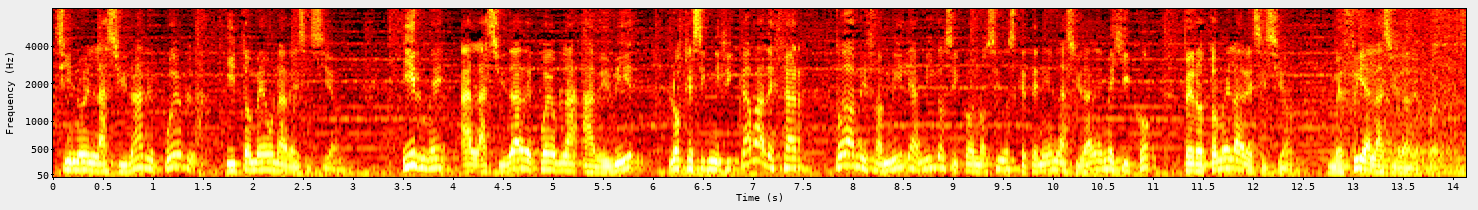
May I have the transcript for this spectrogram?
sino en la ciudad de Puebla. Y tomé una decisión. Irme a la ciudad de Puebla a vivir, lo que significaba dejar toda mi familia, amigos y conocidos que tenía en la Ciudad de México, pero tomé la decisión. Me fui a la ciudad de Puebla.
